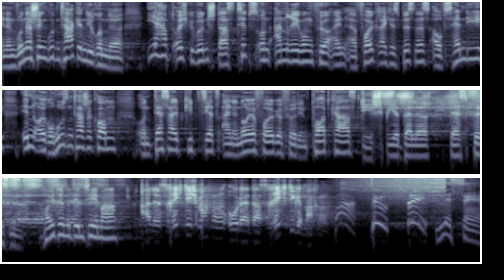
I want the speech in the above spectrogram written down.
Einen wunderschönen guten Tag in die Runde. Ihr habt euch gewünscht, dass Tipps und Anregungen für ein erfolgreiches Business aufs Handy in eure Hosentasche kommen und deshalb gibt's jetzt eine neue Folge für den Podcast Die Spielbälle des Business. Heute mit dem Thema Alles richtig machen oder das Richtige machen. One, two, three. Listen.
